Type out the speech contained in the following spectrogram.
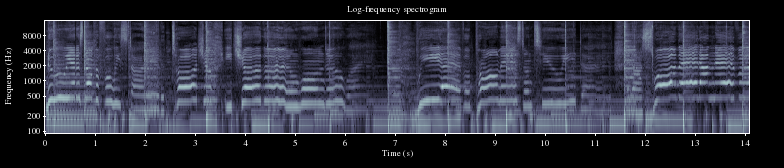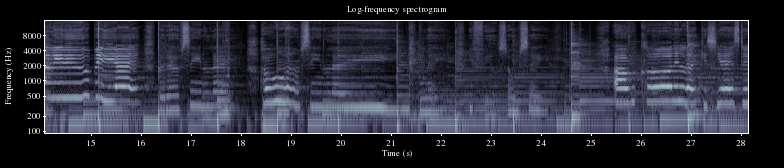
Knew we had to stop before we started to torture each other and wonder why we ever promised until we died. And I swore that I've seen the light. Oh, I've seen the light. You made me feel so safe. I recall it like it's yesterday.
